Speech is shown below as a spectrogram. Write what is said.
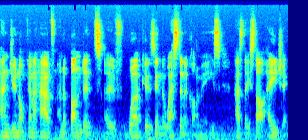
and you're not going to have an abundance of workers in the Western economies as they start aging.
